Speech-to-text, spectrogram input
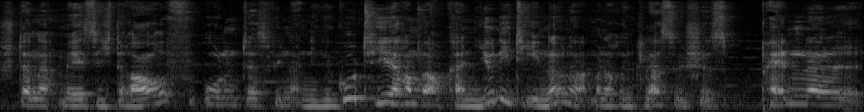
standardmäßig drauf und das finden einige gut. Hier haben wir auch kein Unity, ne? da hat man noch ein klassisches Panel.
